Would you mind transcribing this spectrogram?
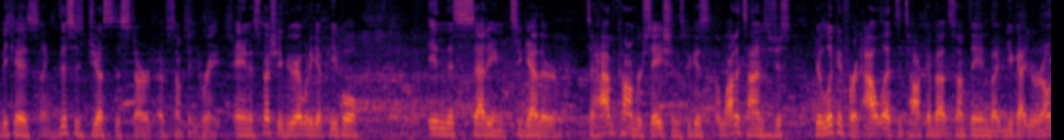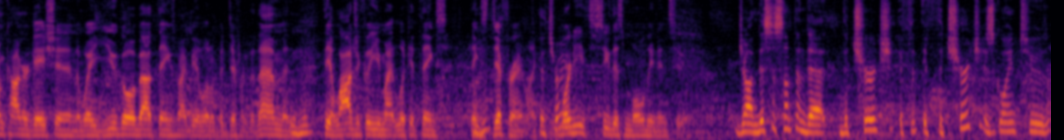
Because like this is just the start of something great. And especially if you're able to get people in this setting together to have conversations because a lot of times you just you're looking for an outlet to talk about something, but you got your own congregation and the way you go about things might be a little bit different to them and theologically you might look at things things different. Like That's right. where do you see this molding into? Jon, this is something that the church, if, if the church is going to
